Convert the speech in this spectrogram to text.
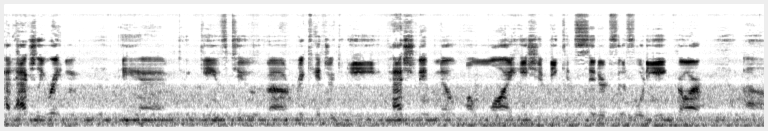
had actually written and gave to uh, Rick Hendrick a passionate note on why he should be considered for the 48 car. Um,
